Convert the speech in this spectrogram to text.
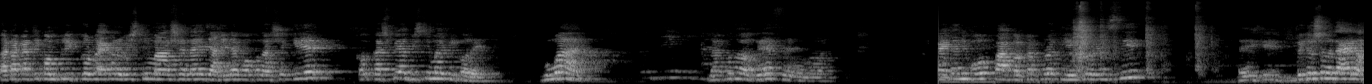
কাটাকাটি কমপ্লিট করব। এখনও বৃষ্টি মা আসে নাই, জানি না কখন আসে। কি রে কাশ্মীর বৃষ্টি মা কি করে? ঘুমায়? না, কোথাও গেছে এটা নিবো পাগলটা পুরো ক্লিন করে যে ভিডিওর সঙ্গে দেয় না।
